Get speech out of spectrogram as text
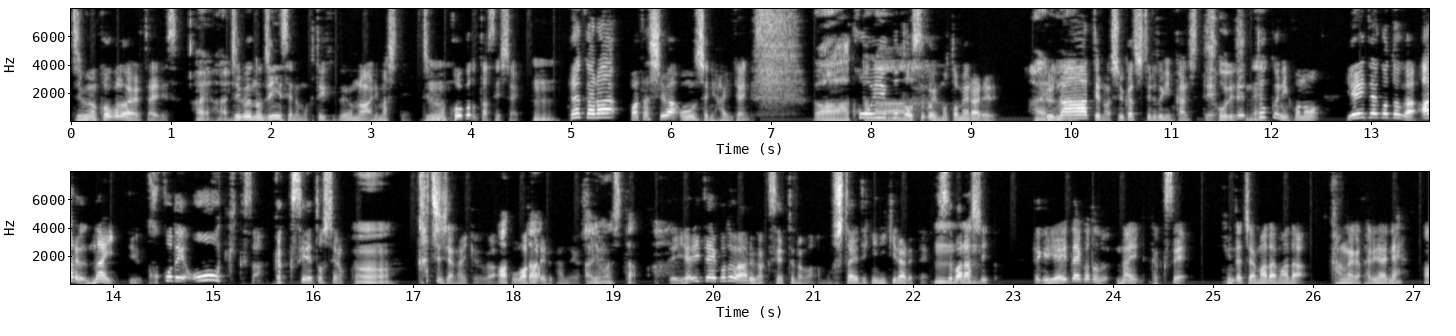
自分はこういうことがやりたいです。はいはい。自分の人生の目的というものがありまして、自分はこういうことを達成したい。うん。だから、私は御社に入りたいんです。ああ、こういうことをすごい求められるはいはいなーっていうのは就活してる時に感じて。そうですね特にこの、やりたいことがある、ないっていう、ここで大きくさ、学生としてのうん。価値じゃないけどが、分かれる感じがして。ありました。で、やりたいことがある学生っていうのは、もう主体的に生きられて、うんうん素晴らしいと。だけど、やりたいことない学生、君たちはまだまだ考えが足りないね。も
